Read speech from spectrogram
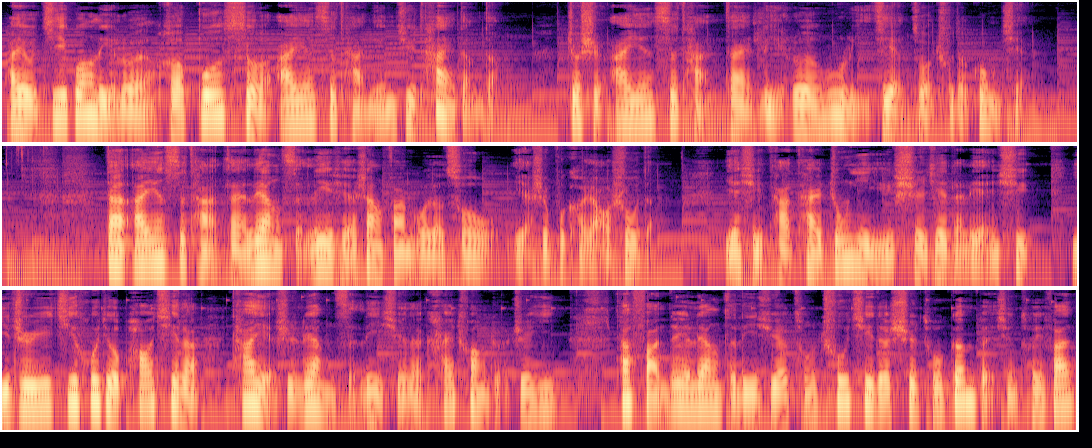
还有激光理论和波色爱因斯坦凝聚态等等。这是爱因斯坦在理论物理界做出的贡献。但爱因斯坦在量子力学上犯过的错误也是不可饶恕的。也许他太中意于世界的连续，以至于几乎就抛弃了他也是量子力学的开创者之一。他反对量子力学从初期的试图根本性推翻，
